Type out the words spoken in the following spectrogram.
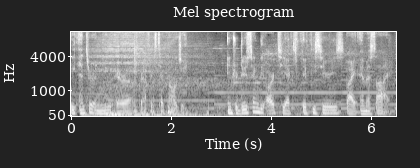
we enter a new era of graphics technology. Introducing the RTX 50 series by MSI.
